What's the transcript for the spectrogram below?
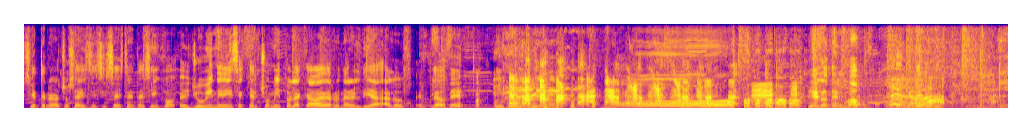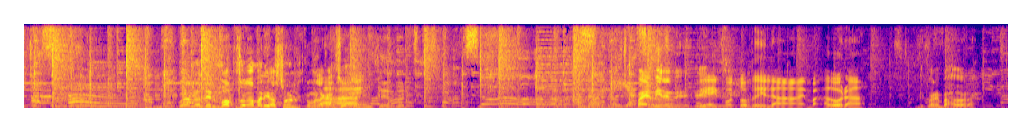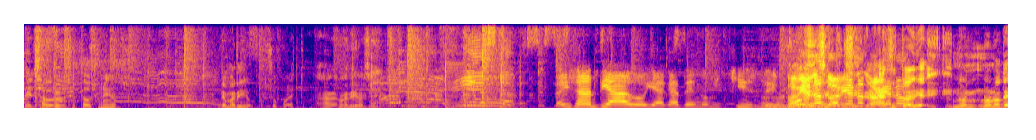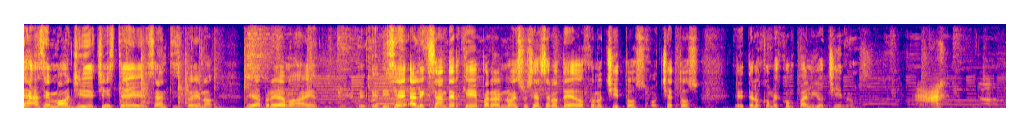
7986-1635. Eh, Yuvini dice que el chomito le acaba de arruinar el día a los empleados de ESPA. y a los del MOP. bueno, los del MOP son amarillo azul, como la Ajá. canción. Vaya, miren. eh, Ahí hay fotos de la embajadora. ¿De cuál embajadora? De El Salvador de los Estados Unidos. ¿De amarillo? Por supuesto. Ah, de amarillo, sí. Soy Santiago y acá tengo mi chiste. Todavía no, todavía no, ah, todavía no. todavía- y no, no nos dejas emoji de chiste, Santi, si todavía no. Ya, pero ya vamos a ir. Eh, eh, dice Alexander que para no ensuciarse los dedos con los chitos o chetos, eh, te los comes con palillos chinos. No.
